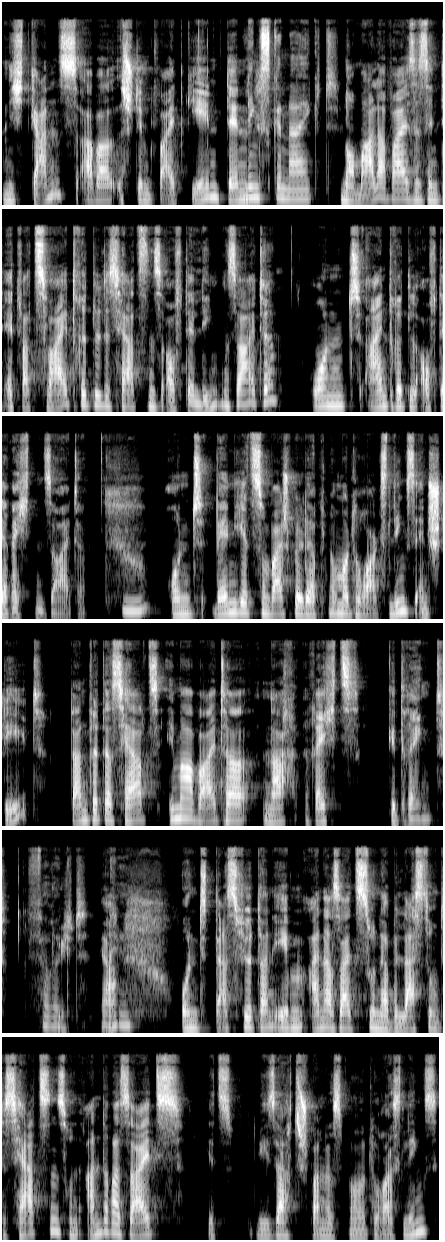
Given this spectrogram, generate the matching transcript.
nicht ganz, aber es stimmt weitgehend, denn Links geneigt. Normalerweise sind etwa zwei Drittel des Herzens auf der linken Seite und ein Drittel auf der rechten Seite. Mhm. Und wenn jetzt zum Beispiel der Pneumothorax links entsteht, dann wird das Herz immer weiter nach rechts gedrängt. Verrückt. Ja? Okay. Und das führt dann eben einerseits zu einer Belastung des Herzens und andererseits, jetzt wie gesagt, Spannungspneumothorax links,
